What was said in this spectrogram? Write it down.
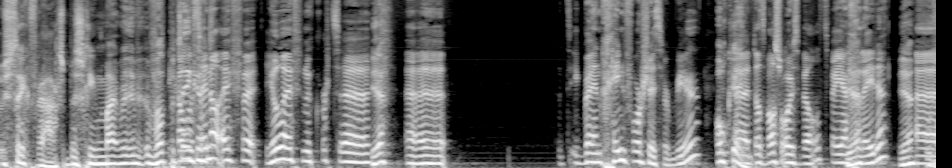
Strikvraag misschien, maar wat ik betekent... Ik meteen al even, heel even een kort... Uh, ja? uh, ik ben geen voorzitter meer. Okay. Uh, dat was ooit wel, twee jaar ja? geleden. Ja,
